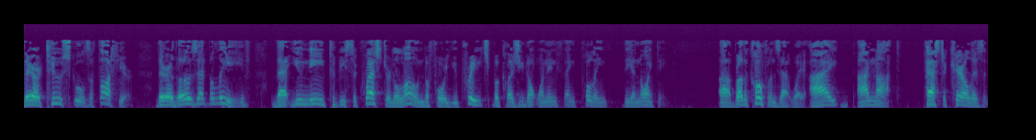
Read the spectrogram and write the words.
There are two schools of thought here. There are those that believe that you need to be sequestered alone before you preach because you don't want anything pulling the anointing. Uh, Brother Copeland's that way. I, I'm not. Pastor Carroll isn't.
